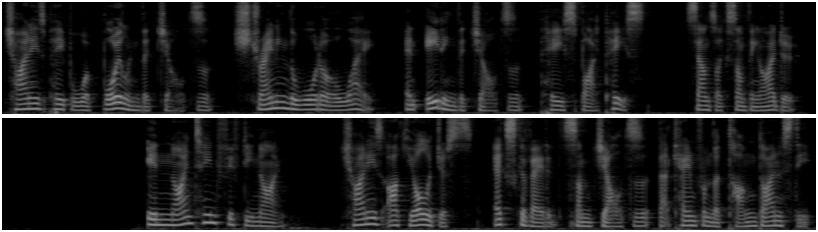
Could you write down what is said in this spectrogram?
Chinese people were boiling the jiaozi, straining the water away, and eating the jiaozi piece by piece. Sounds like something I do. In 1959, Chinese archaeologists excavated some jiaozi that came from the Tang Dynasty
